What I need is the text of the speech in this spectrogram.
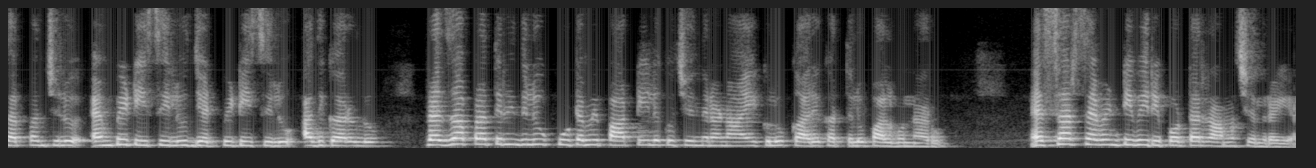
సర్పంచులు ఎంపీటీసీలు జెడ్పీటీసీలు అధికారులు ప్రజాప్రతినిధులు కూటమి పార్టీలకు చెందిన నాయకులు కార్యకర్తలు పాల్గొన్నారు. SR seven TV reporter Ramachandraiah.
